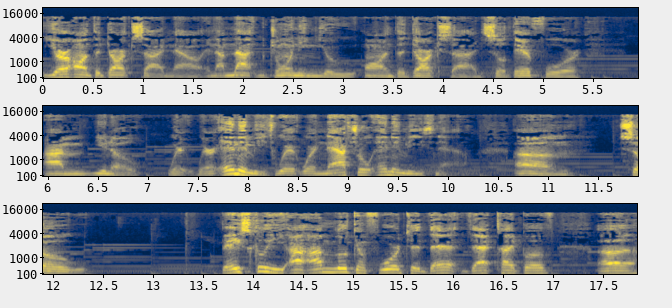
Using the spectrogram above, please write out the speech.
you're on the dark side now, and I'm not joining you on the dark side. So therefore, I'm, you know, we're, we're enemies. We're, we're natural enemies now. Um, so basically, I, am looking forward to that that type of uh,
